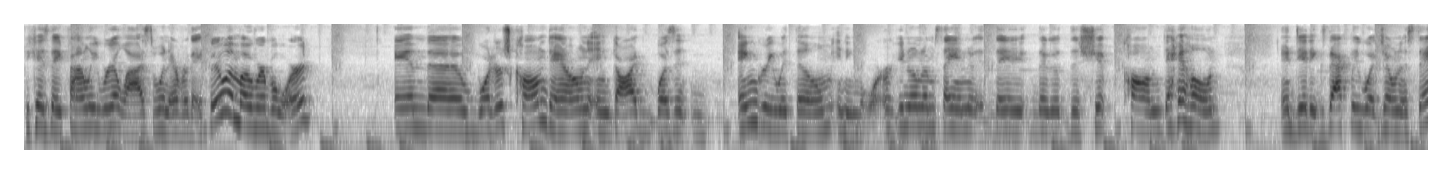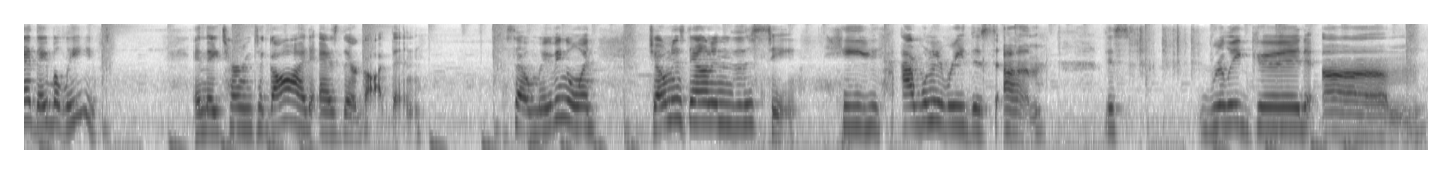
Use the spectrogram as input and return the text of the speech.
because they finally realized whenever they threw him overboard and the waters calmed down and God wasn't angry with them anymore. You know what I'm saying? They, the, the ship calmed down and did exactly what Jonah said. They believed and they turn to God as their God then. So moving on, Jonah's down into the sea. He, I wanted to read this, um, this really good, um,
